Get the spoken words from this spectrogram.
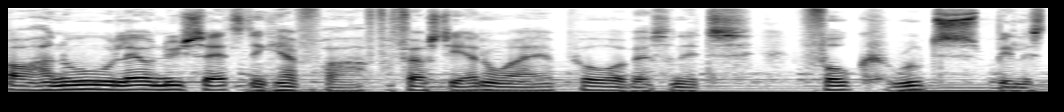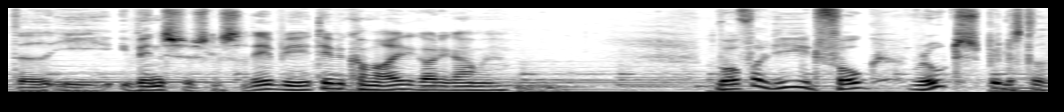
og har nu lavet en ny satsning her fra, fra 1. januar på at være sådan et folk roots spillested i, i Vendsyssel. Så det er, vi, det er vi kommet rigtig godt i gang med. Hvorfor lige et folk roots spillested?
